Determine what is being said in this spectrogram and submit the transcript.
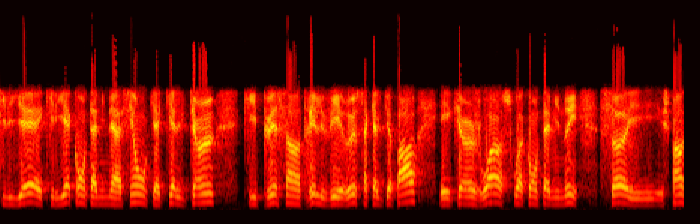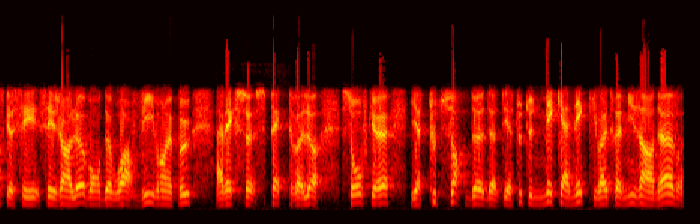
qu'il y ait qu'il y ait contamination, qu'il y ait quelqu'un qui puisse entrer le virus à quelque part et qu'un joueur soit contaminé. Ça, je pense que ces, gens-là vont devoir vivre un peu avec ce spectre-là. Sauf que il y a toutes sortes de, il y a toute une mécanique qui va être mise en œuvre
